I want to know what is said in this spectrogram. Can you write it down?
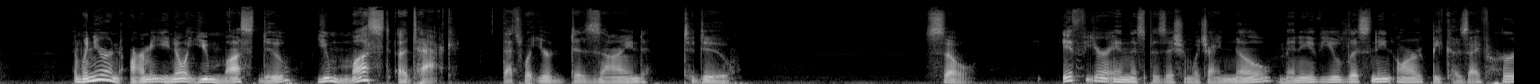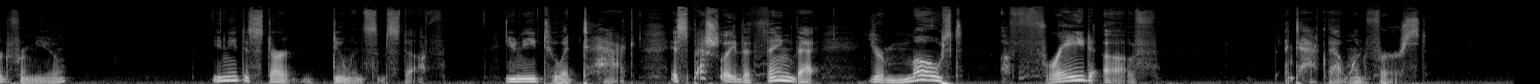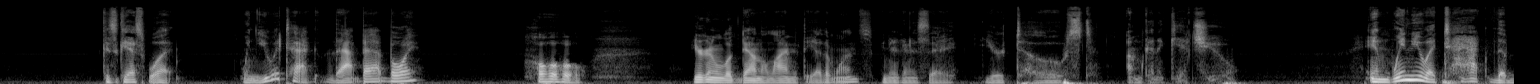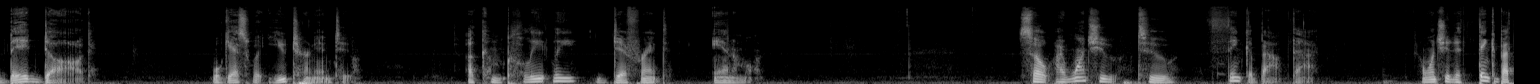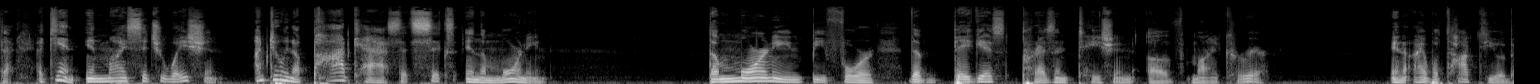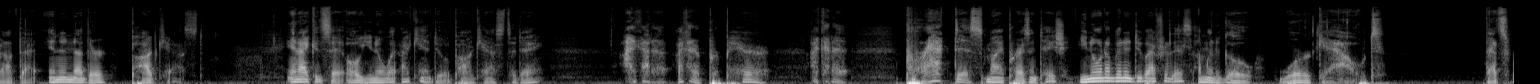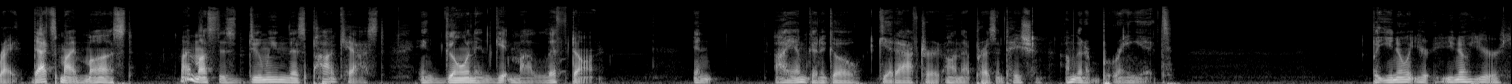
And when you're an army, you know what you must do? You must attack. That's what you're designed to do. So, if you're in this position, which I know many of you listening are because I've heard from you, you need to start doing some stuff. You need to attack, especially the thing that you're most afraid of. Attack that one first. Because guess what? When you attack that bad boy, oh, you're going to look down the line at the other ones and you're going to say, You're toast. I'm going to get you. And when you attack the big dog, well, guess what you turn into? A completely different animal. So I want you to think about that. I want you to think about that. Again, in my situation, I'm doing a podcast at six in the morning, the morning before the biggest presentation of my career. And I will talk to you about that in another podcast. And I could say, oh, you know what? I can't do a podcast today. I gotta, I gotta prepare. I gotta practice my presentation. You know what I'm gonna do after this? I'm gonna go work out. That's right. That's my must. My must is doing this podcast and going and getting my lift on. And I am going to go get after it on that presentation. I'm going to bring it. But you know what you're you know you're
